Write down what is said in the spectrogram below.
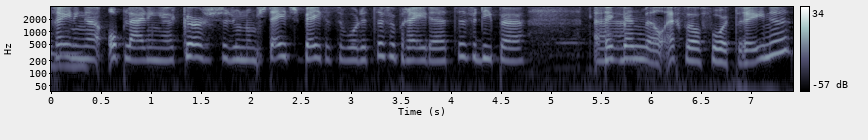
Trainingen. doen. opleidingen, cursussen doen om steeds beter te worden, te verbreden, te verdiepen. Ik ben wel echt wel voor trainen.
